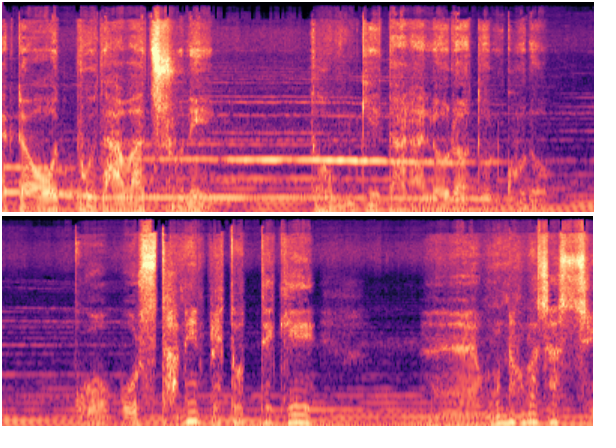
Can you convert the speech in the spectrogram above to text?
একটা অদ্ভুত আওয়াজ শুনে থমকে দাঁড়াল রতন খুঁড়ো। কবরস্থানের ভেতর থেকে এমন আওয়াজ আসছে।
